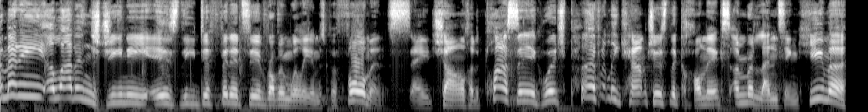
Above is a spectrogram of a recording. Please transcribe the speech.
For many, Aladdin's Genie is the definitive Robin Williams performance, a childhood classic which perfectly captures the comic's unrelenting humour,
